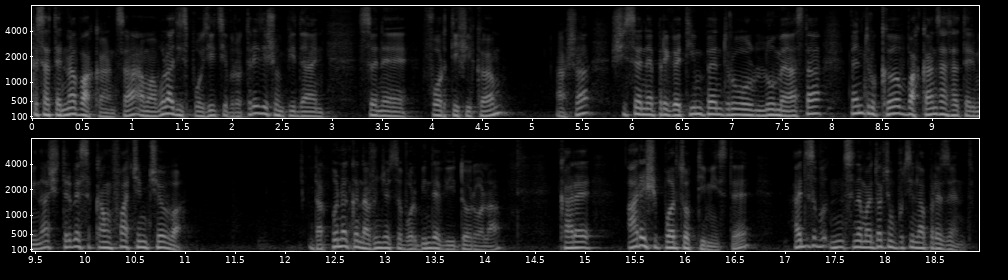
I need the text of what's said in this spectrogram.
că s-a terminat vacanța, am avut la dispoziție vreo 31 de ani să ne fortificăm, așa, și să ne pregătim pentru lumea asta, pentru că vacanța s-a terminat și trebuie să cam facem ceva. Dar până când ajungem să vorbim de viitorul ăla, care are și părți optimiste, haideți să, să ne mai întoarcem puțin la prezent.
